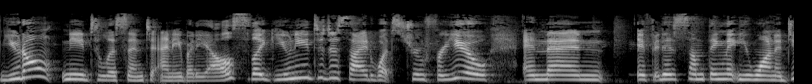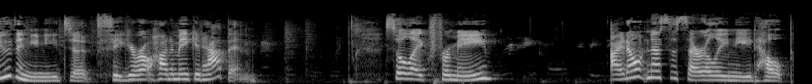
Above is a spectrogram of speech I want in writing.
you don't need to listen to anybody else. Like you need to decide what's true for you. And then if it is something that you want to do, then you need to figure out how to make it happen. So like for me, I don't necessarily need help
